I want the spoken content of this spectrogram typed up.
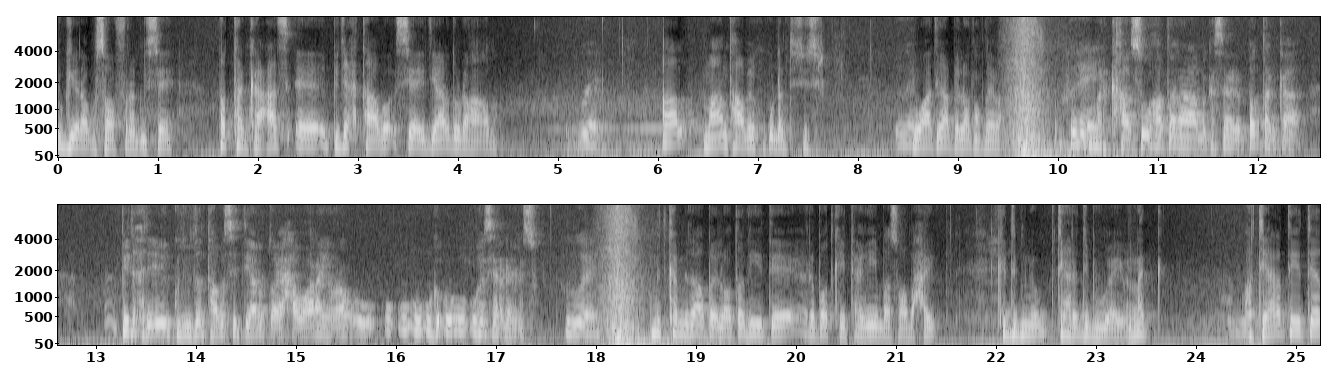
bugeera buu soo furay mise batanka cas ee bidix taabo si ay diyaaraddu u dhaqaaqdo? Al maantaabay kugu dhantay sisri waa adigaa bilood noqdayba markaasuu haddana makasa batanka bidixda ee guduudan taaba si diyaaraddu ay xawaarahay hore uga sii dheerayso mid ka mid ah bayloodadii dee riboodkay taagayin baa soo baxay. Kadibna diyaaraddii buu waayay nag. Waa diyaaraddii dee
